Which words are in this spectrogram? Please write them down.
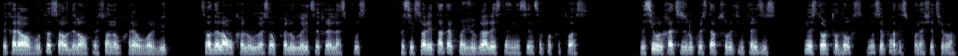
pe care au avut-o sau de la o persoană cu care au vorbit, sau de la un călugăr sau călugăriță care le-a spus că sexualitatea conjugală este în esență păcătoasă. Desigur că acest lucru este absolut interzis. Nu este ortodox, nu se poate spune așa ceva.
